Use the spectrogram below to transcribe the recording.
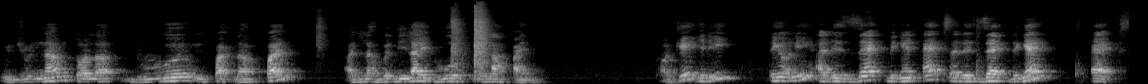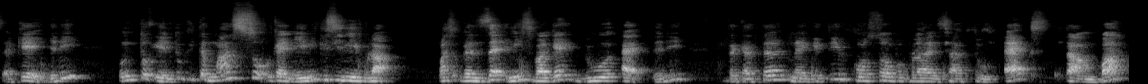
76 tolak 248 adalah bernilai 28. Okey, jadi tengok ni ada Z dengan X, ada Z dengan X. Okey, jadi untuk itu kita masukkan ini ke sini pula. Masukkan Z ini sebagai 2X. Jadi kita kata negatif 0.1X tambah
